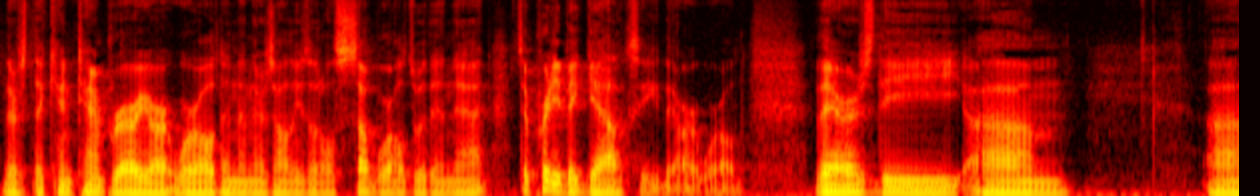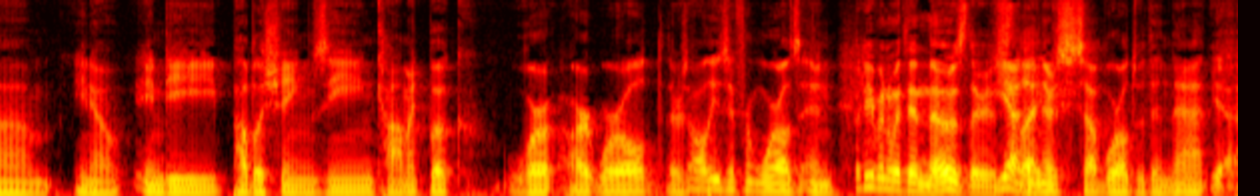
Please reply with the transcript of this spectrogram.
there's the contemporary art world, and then there's all these little subworlds within that. It's a pretty big galaxy, the art world. There's the um, um, you know indie publishing, zine, comic book wor- art world. There's all these different worlds, and But even within those, there's yeah, like, then there's subworlds within that. yeah,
